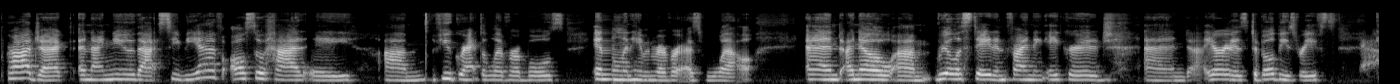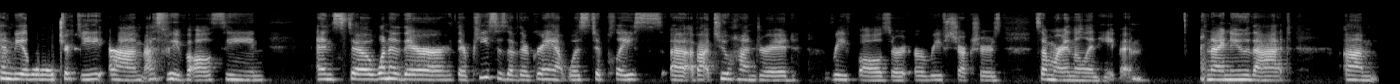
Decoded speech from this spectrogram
project, and I knew that CBF also had a um, a few grant deliverables in the Lynnhaven River as well. And I know um, real estate and finding acreage and uh, areas to build these reefs can be a little tricky, um, as we've all seen. And so one of their their pieces of their grant was to place uh, about 200 reef balls or, or, reef structures somewhere in the Lynnhaven. And I knew that um,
